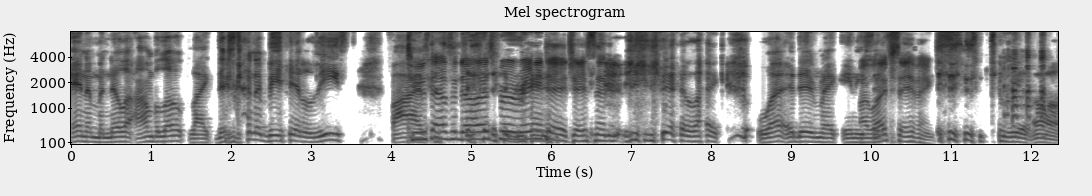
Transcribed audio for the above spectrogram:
in a Manila envelope. Like, there's gonna be at least five Two thousand dollars for a rainy Rainy. day, Jason. yeah, like what? It didn't make any My sense life savings. to me at all.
